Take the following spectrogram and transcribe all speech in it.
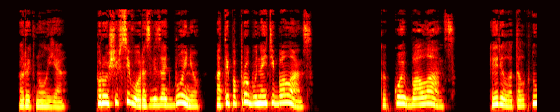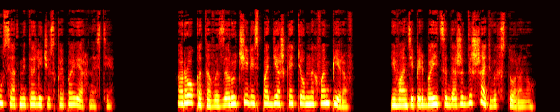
— рыкнул я. «Проще всего развязать бойню, а ты попробуй найти баланс». «Какой баланс?» Эрил оттолкнулся от металлической поверхности. Рокотовы заручились поддержкой темных вампиров. Иван теперь боится даже дышать в их сторону.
